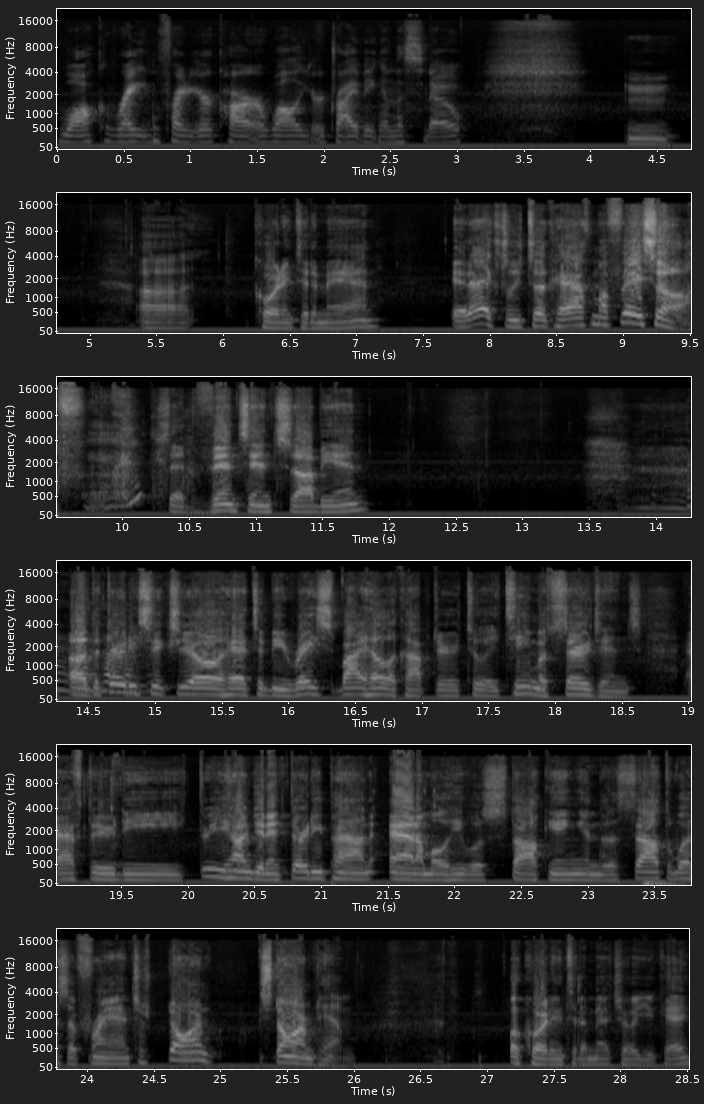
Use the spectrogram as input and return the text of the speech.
walk right in front of your car while you're driving in the snow. Uh, according to the man, it actually took half my face off, said Vincent Sabian. Uh, the 36 year old had to be raced by helicopter to a team of surgeons after the 330 pound animal he was stalking in the southwest of France stormed, stormed him, according to the Metro UK.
